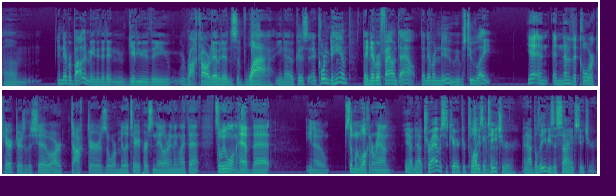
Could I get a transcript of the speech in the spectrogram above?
Um, it never bothered me that they didn't give you the rock hard evidence of why, you know, because according to him, they never found out. They never knew. It was too late. Yeah, and, and none of the core characters of the show are doctors or military personnel or anything like that. So we won't have that, you know, someone walking around. You know, now Travis's character plays a about it. teacher, and I believe he's a science teacher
